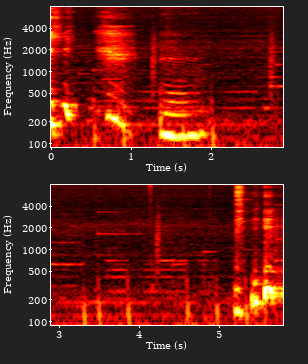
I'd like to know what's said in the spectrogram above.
Uh.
